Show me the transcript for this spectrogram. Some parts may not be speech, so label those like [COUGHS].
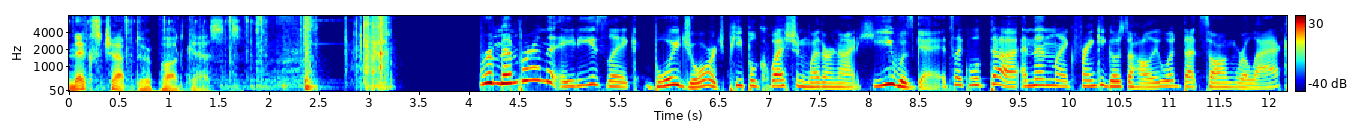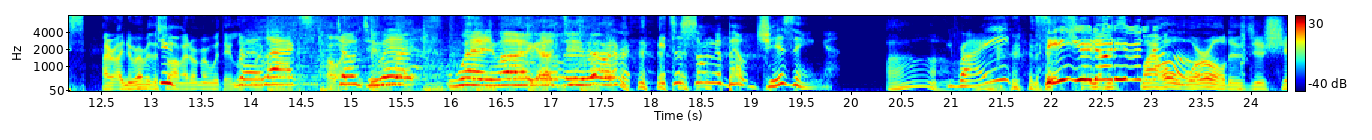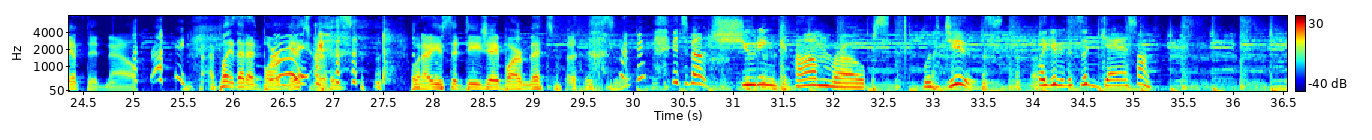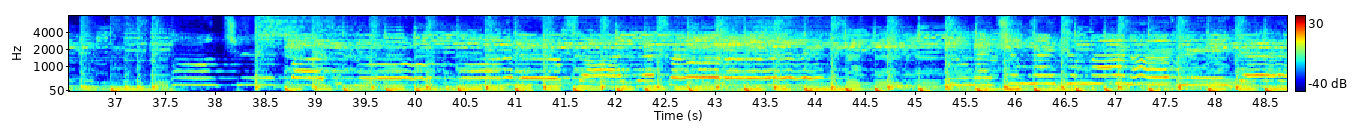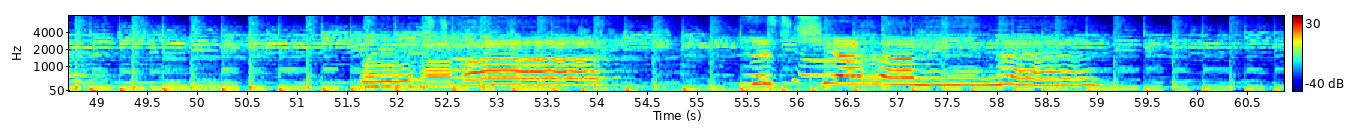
Next Chapter Podcasts. Remember in the 80s, like Boy George, people question whether or not he was gay. It's like, well, duh. And then, like, Frankie Goes to Hollywood, that song, Relax. I, I remember the Dude, song. I don't remember what they look like. Relax, Oh, don't do it. When do I want to do it, whatever. It's a song about jizzing, Ah. right? [LAUGHS] See, you don't even My know. whole world is just shifted now. [LAUGHS] right. I played that at bar mitzvahs [LAUGHS] when I used to DJ bar mitzvahs. It's about shooting cum ropes with dudes. Like, if it's the gayest song.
